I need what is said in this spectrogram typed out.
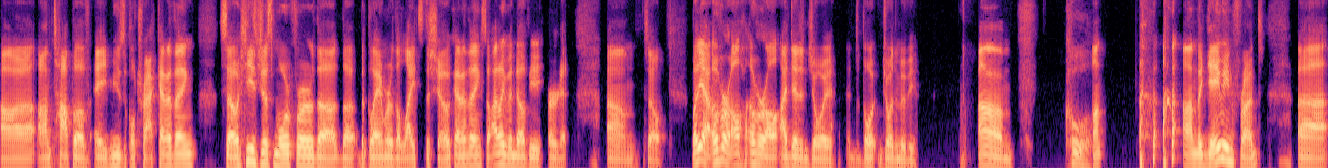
uh on top of a musical track kind of thing. So he's just more for the the the glamour, the lights, the show kind of thing. So I don't even know if he heard it. Um so but yeah, overall overall I did enjoy enjoy the movie. Um Cool. On- on the gaming front, uh,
